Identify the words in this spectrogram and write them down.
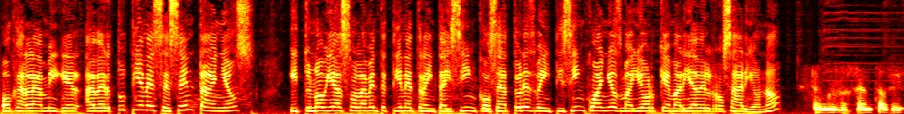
Ojalá, Miguel. A ver, tú tienes 60 años y tu novia solamente tiene 35, o sea, tú eres 25 años mayor que María del Rosario, ¿no? Tengo 60, sí.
